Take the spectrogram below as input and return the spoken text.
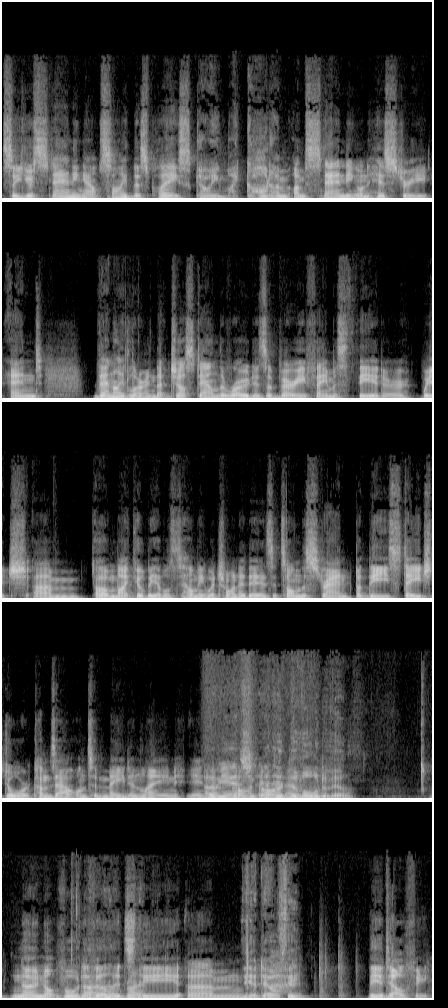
so you're standing outside this place, going, "My God, I'm I'm standing on history." And then I learned that just down the road is a very famous theater, which um, oh, Mike, you'll be able to tell me which one it is. It's on the Strand, but the stage door comes out onto Maiden Lane in Oh yes, uh, the, the Vaudeville, no, not Vaudeville. Ah, it's right. the um, the Adelphi. the Adelphi.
